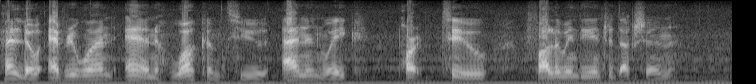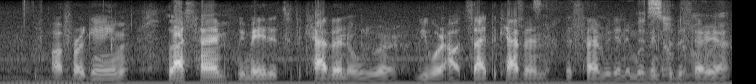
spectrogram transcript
Hello everyone and welcome to Alan Wake Part 2 following the introduction of our game. Last time we made it to the cabin or we were we were outside the cabin. This time we're going to move It's into this something, all area.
